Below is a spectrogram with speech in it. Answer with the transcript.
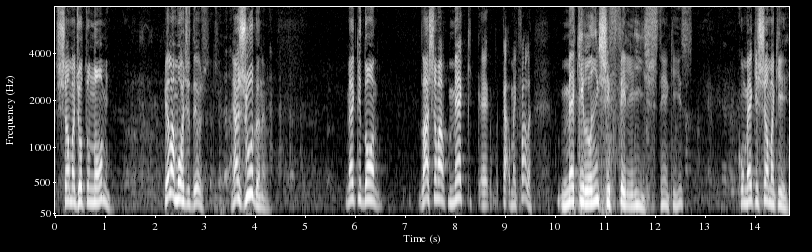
Chama de outro nome. Pelo amor de Deus. Me ajuda, né? McDonald's. Lá chama Mac. É, como é que fala? McLanche Feliz. Tem aqui isso? Como é que chama aqui?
